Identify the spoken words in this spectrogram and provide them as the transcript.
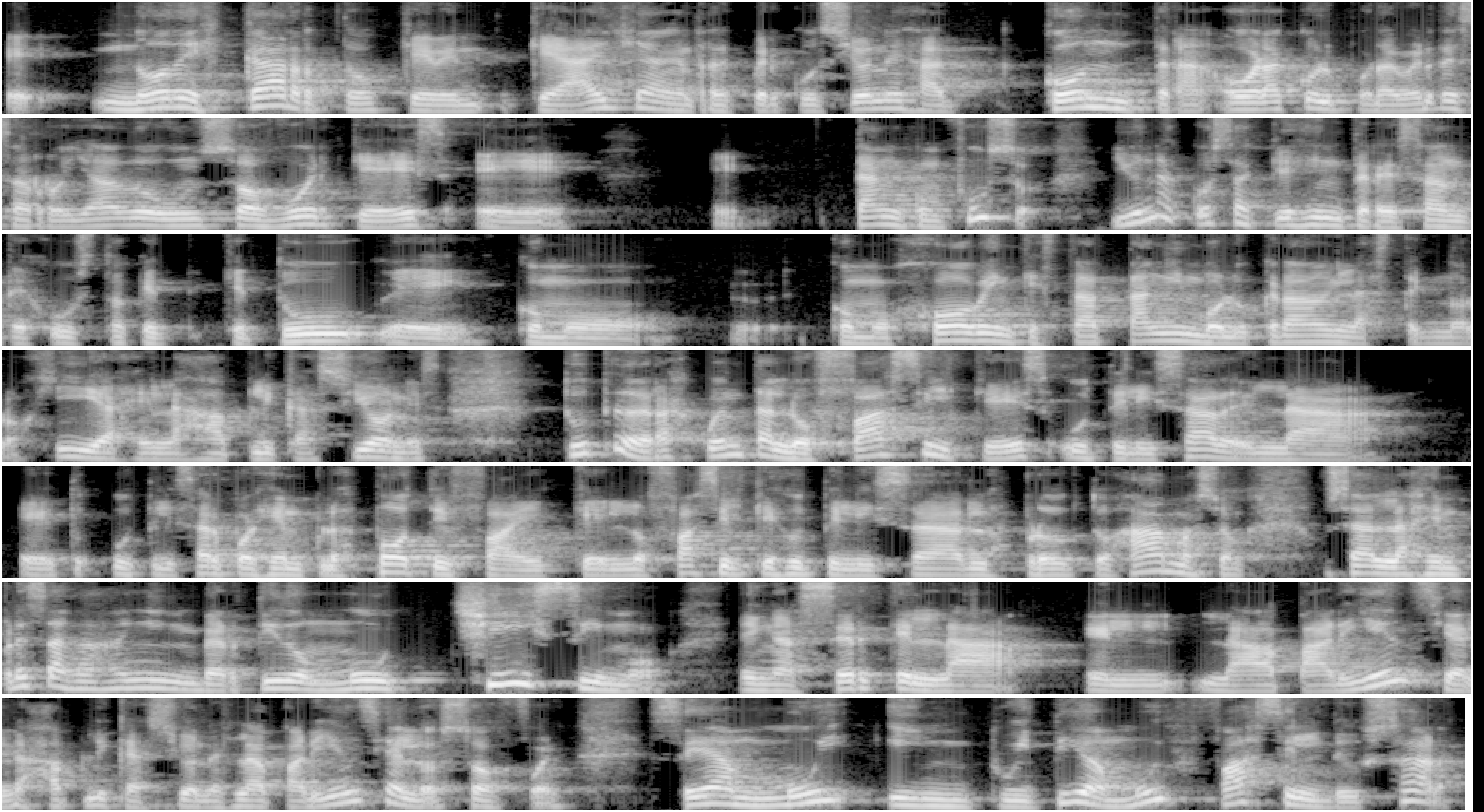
eh, no descarto que, que hayan repercusiones contra Oracle por haber desarrollado un software que es eh, eh, tan confuso. Y una cosa que es interesante justo, que, tú como, como joven que está tan involucrado en las tecnologías, en las aplicaciones, tú te darás cuenta lo fácil que es utilizar la, eh, utilizar, por ejemplo, Spotify, que lo fácil que es utilizar los productos Amazon. O sea, las empresas han invertido muchísimo en hacer que la, la apariencia de las aplicaciones, la apariencia de los software sea muy intuitiva, muy fácil de usar.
